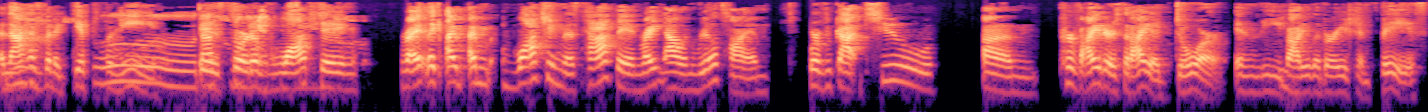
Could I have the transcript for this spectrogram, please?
And that has been a gift for Ooh, me is sort of watching, right? Like I'm, I'm watching this happen right now in real time where we've got two, um, providers that I adore in the mm. body liberation space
